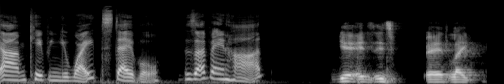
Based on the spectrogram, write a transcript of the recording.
um, keeping your weight stable? Has that been hard? Yeah, it's it's it, like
